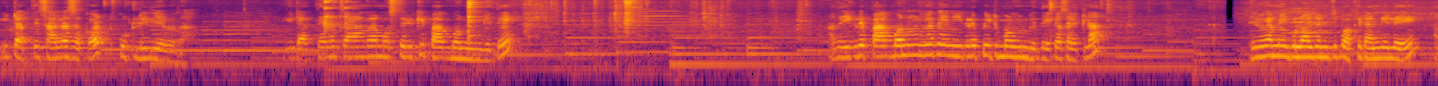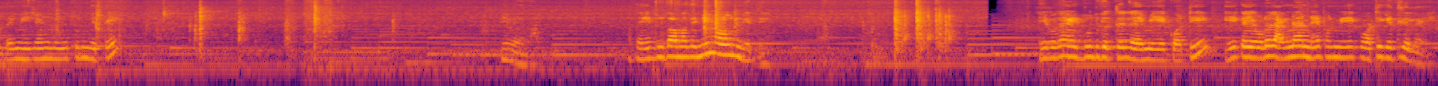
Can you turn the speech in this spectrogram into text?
ही टाकते सालासकट कुठलेली आहे बघा. ही टाकते आणि चांगला मस्तपैकी पाक बनवून घेते. आता इकडे पाक बनवून घेते आणि इकडे पीठ मळून घेते एका साईडला. हे बघा मी गुलाबजामचे पॉकेट आणलेले आहे. आता मी ह्याच्यामध्ये उतरून घेते. हे बघा. आता हे दुधामध्ये मी मळून घेते. हे बघा हे दूध घेतलेलं आहे मी एक वाटी. हे काही एवढं लागणार नाही पण मी एक वाटी घेतलेलं आहे.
